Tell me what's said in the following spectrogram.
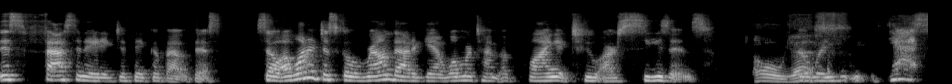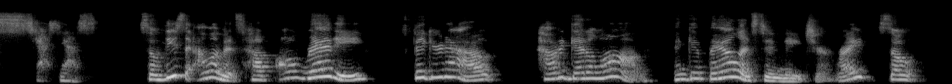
it's fascinating to think about this. So I want to just go around that again one more time, applying it to our seasons. Oh, yes. So yes, yes, yes. So these elements have already figured out how to get along and get balanced in nature, right? So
